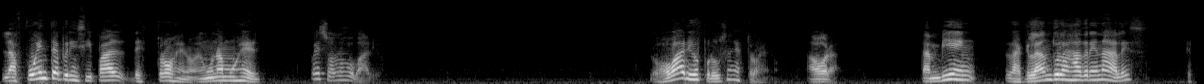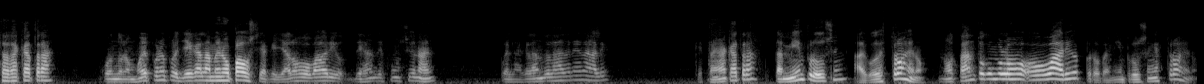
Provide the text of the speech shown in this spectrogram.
La fuente principal de estrógeno en una mujer, pues son los ovarios. Los ovarios producen estrógeno. Ahora, también las glándulas adrenales, estas de acá atrás, cuando la mujer, por ejemplo, llega a la menopausia, que ya los ovarios dejan de funcionar, pues las glándulas adrenales que están acá atrás también producen algo de estrógeno. No tanto como los ovarios, pero también producen estrógeno.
